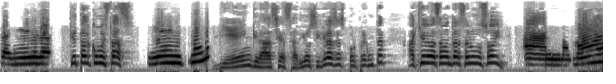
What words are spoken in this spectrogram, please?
Cañeda. ¿Qué tal? ¿Cómo estás? Bien, ¿y tú? Bien, gracias a Dios y gracias por preguntar. ¿A quién le vas a mandar saludos hoy? A mi mamá,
